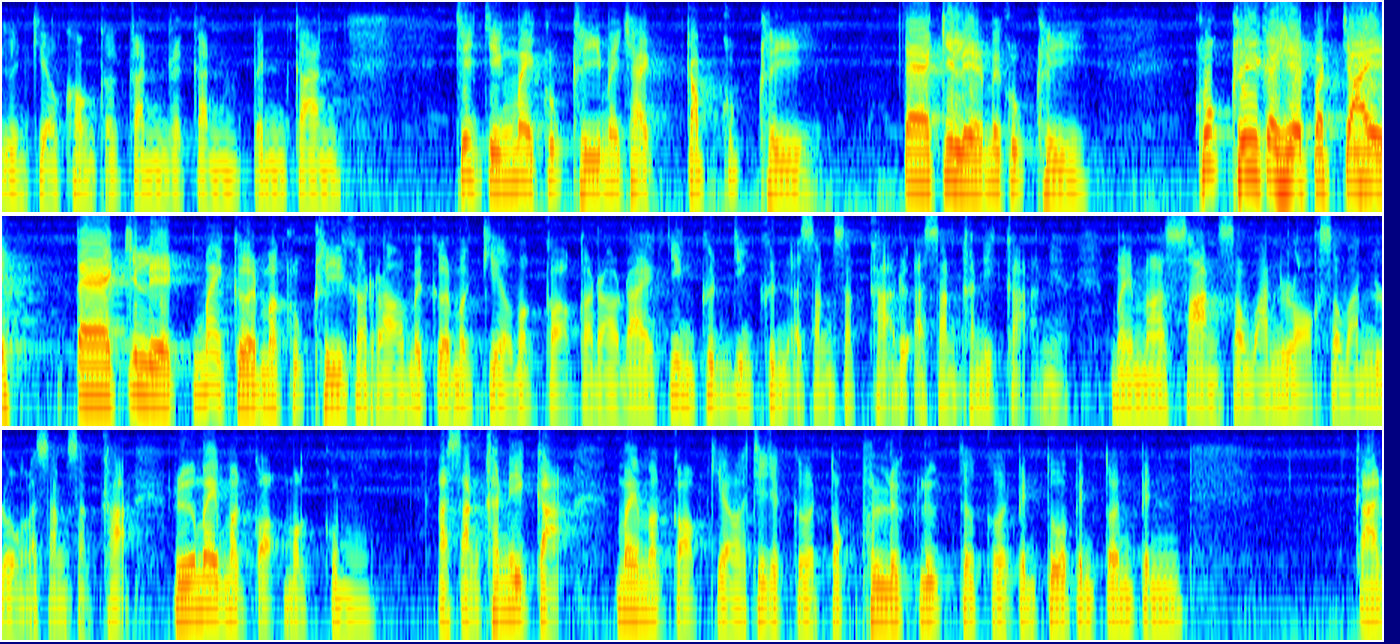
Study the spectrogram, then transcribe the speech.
อื่นเกี่ยวข้องกับกันและกันเป็นการที่จริงไม่คลุกคลีไม่ใช่กับคลุกคลี แต่กิเลสไม่คลุกคลีคลุกคลีกับเหตุปัจจัย แต่กิเลสไม่เกิดมาคลุกคลีกับเรา ไม่เกิดมาเกี่ยวมาเกาะกับเราได้ ยิ่งขึ้นยิ่งขึ้นอสังสักขะหรืออสังคณิกะเนี่ยไม่มาสร้างสวรรค์หลอกสวรรค์ลวงอสังสักขะหรือไม่มาเกาะมากลุ่ม อสังคณิกะ ไม่มาเกาะเกี่ยวที่จะเกิดตกผลึกลึกจะเกิดเป็นตัวเป็นตนเป็นการ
